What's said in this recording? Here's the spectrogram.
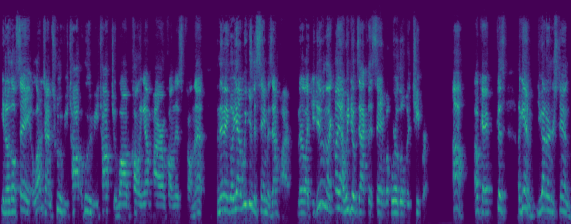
you know they'll say a lot of times who have you talked who have you talked to well i'm calling empire i'm calling this I'm calling that and then they go yeah we do the same as empire and they're like you do and like oh yeah we do exactly the same but we're a little bit cheaper ah okay because again you got to understand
